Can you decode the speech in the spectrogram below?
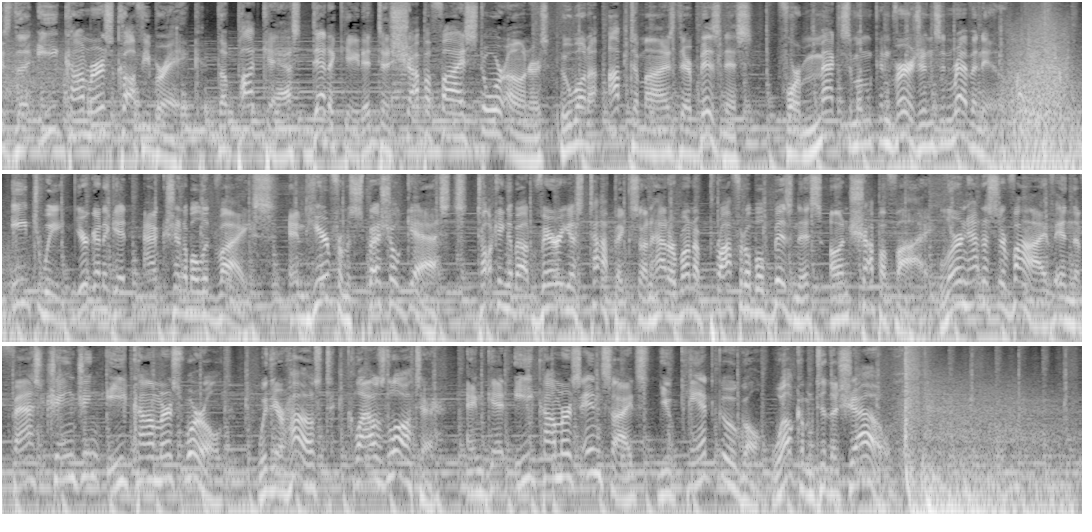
is the e commerce coffee break, the podcast dedicated to Shopify store owners who want to optimize their business for maximum conversions and revenue. Each week, you're going to get actionable advice and hear from special guests talking about various topics on how to run a profitable business on Shopify. Learn how to survive in the fast changing e commerce world with your host, Klaus Lauter, and get e commerce insights you can't Google. Welcome to the show.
